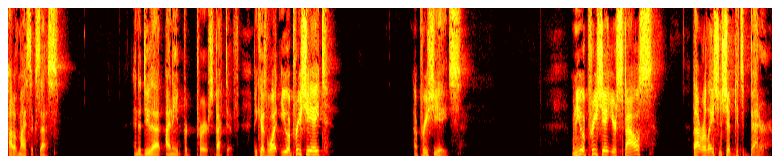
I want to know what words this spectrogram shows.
out of my success. And to do that, I need per- perspective. Because what you appreciate appreciates. When you appreciate your spouse, that relationship gets better.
